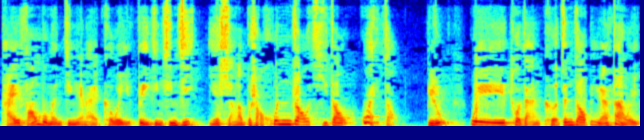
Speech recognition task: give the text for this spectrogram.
台防部门近年来可谓费尽心机，也想了不少昏招、奇招、怪招。比如，为拓展可征召兵员范围，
